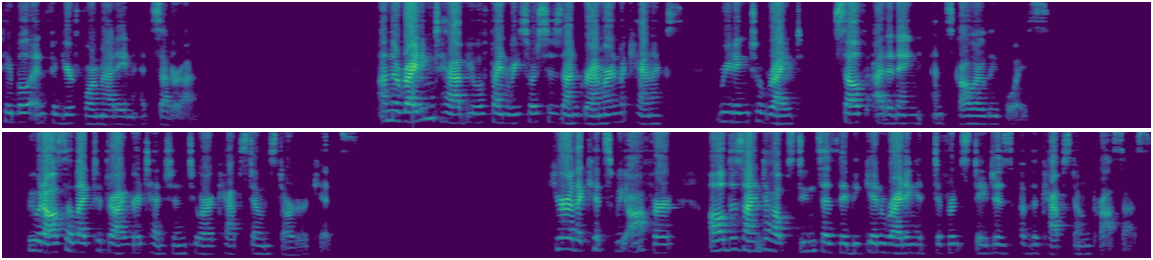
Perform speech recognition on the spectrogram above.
table and figure formatting, etc. On the Writing tab, you will find resources on grammar and mechanics, reading to write, self-editing, and scholarly voice. We would also like to draw your attention to our capstone starter kits. Here are the kits we offer, all designed to help students as they begin writing at different stages of the capstone process.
